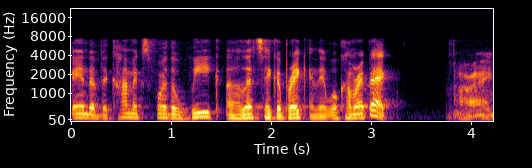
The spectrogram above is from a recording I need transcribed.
end of the comics for the week. Uh, let's take a break, and then we'll come right back. All right.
